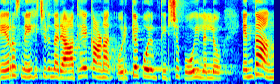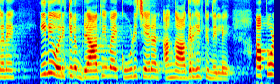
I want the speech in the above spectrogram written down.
ഏറെ സ്നേഹിച്ചിരുന്ന രാധയെ കാണാൻ ഒരിക്കൽ പോലും തിരിച്ചു പോയില്ലല്ലോ? എന്താ അങ്ങനെ? ഇനി ഒരിക്കലും രാധയുമായി കൂടിച്ചേരാൻ അങ്ങ് ആഗ്രഹിക്കുന്നില്ലേ? അപ്പോൾ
